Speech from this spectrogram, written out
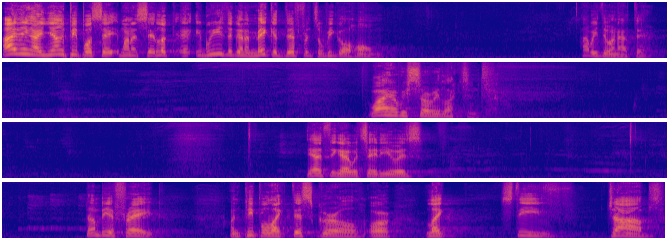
I think our young people say, want to say, look, eh, we're either going to make a difference or we go home. How are we doing out there? Why are we so reluctant? The other thing I would say to you is don't be afraid when people like this girl or like Steve Jobs,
